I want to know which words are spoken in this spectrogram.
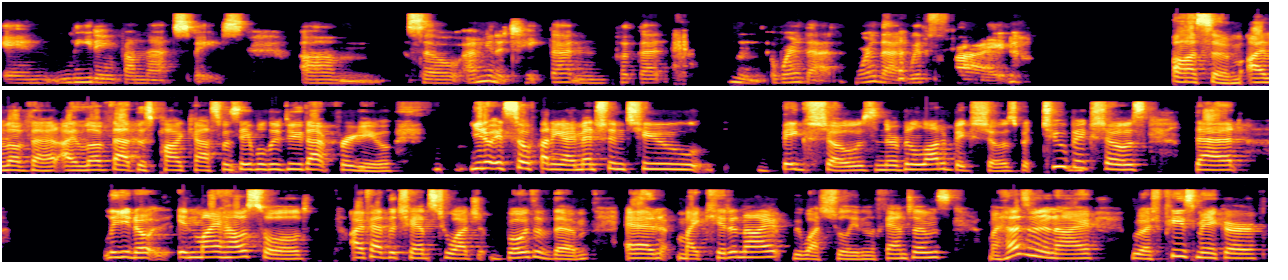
in leading from that space. Um, so I'm going to take that and put that, hmm, wear that, wear that with pride. Awesome. I love that. I love that this podcast was able to do that for you. You know, it's so funny. I mentioned two big shows, and there have been a lot of big shows, but two big shows that, you know, in my household, I've had the chance to watch both of them. And my kid and I, we watched Julie and the Phantoms. My husband and I, we watched Peacemaker.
